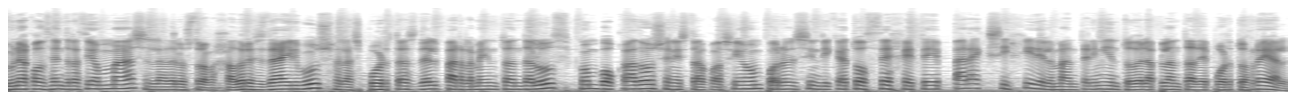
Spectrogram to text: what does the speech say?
una concentración más, la de los trabajadores de Airbus, a las puertas del Parlamento andaluz, convocados en esta ocasión por el sindicato CGT para exigir el mantenimiento de la planta de Puerto Real.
